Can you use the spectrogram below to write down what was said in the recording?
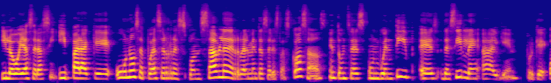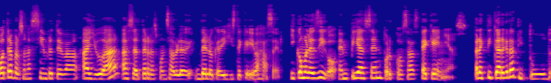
Y lo voy a hacer así. Y para que uno se pueda ser responsable de realmente hacer estas cosas, entonces un buen tip es decirle a alguien, porque otra persona siempre te va a ayudar a hacerte responsable de lo que dijiste que ibas a hacer. Y como les digo, empiecen por cosas pequeñas. Practicar gratitud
